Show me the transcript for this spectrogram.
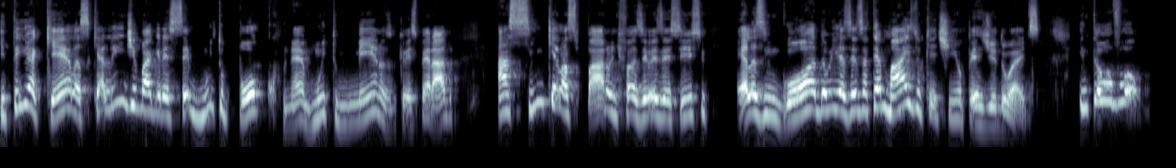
E tem aquelas que, além de emagrecer muito pouco, né, muito menos do que o esperado, assim que elas param de fazer o exercício, elas engordam e às vezes até mais do que tinham perdido antes. Então eu vou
